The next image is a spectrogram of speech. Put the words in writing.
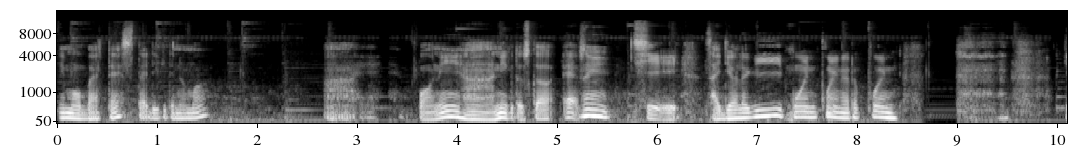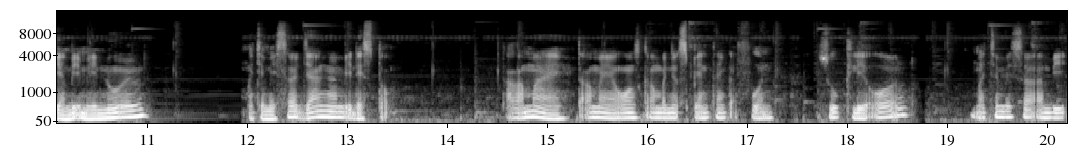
Ni mau batas tadi kita nama. Ah, apa ni? Ha, ni kita suka apps ni. Cik, saja lagi point-point ada point. Yang ambil manual macam biasa jangan ambil desktop tak ramai tak ramai orang sekarang banyak spend time kat phone so clear all macam biasa ambil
